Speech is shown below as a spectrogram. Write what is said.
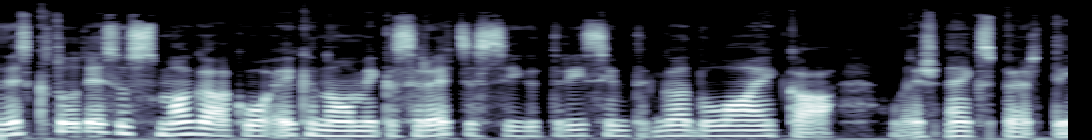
neskatoties uz smagāko ekonomikas recesiju 300 gadu laikā, lēš eksperti.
